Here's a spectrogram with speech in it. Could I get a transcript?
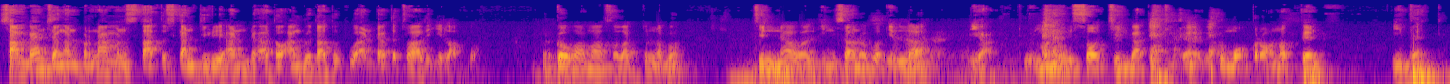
Sampean jangan pernah menstatuskan diri Anda atau anggota tubuh Anda kecuali ilallah. Mergo wa ma khalaqtul napa? Jinna wal insa napa illa ya. Manusa jin kabeh digawe iku mok krana ben ibadah.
